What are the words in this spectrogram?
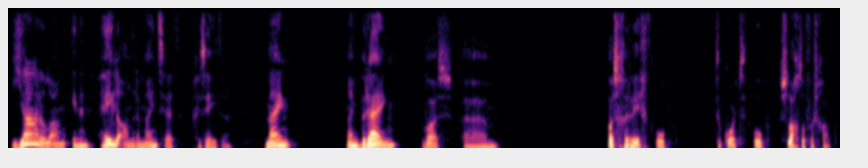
jarenlang in een hele andere mindset gezeten. Mijn, mijn brein was, um, was gericht op tekort, op slachtofferschap.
